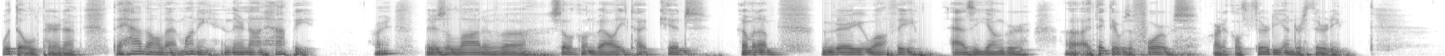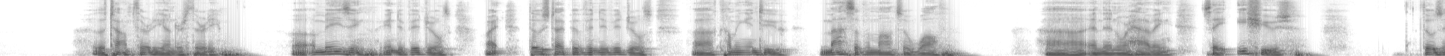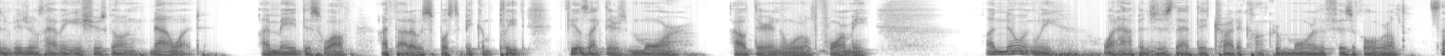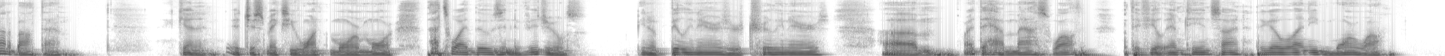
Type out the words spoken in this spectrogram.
with the old paradigm, they have all that money and they're not happy right? There's a lot of uh, Silicon Valley type kids coming up, very wealthy as a younger. Uh, I think there was a Forbes article, 30 under 30, the top 30 under 30. Uh, amazing individuals, right? Those type of individuals uh, coming into massive amounts of wealth. Uh, and then we're having, say, issues. Those individuals having issues going, now what? I made this wealth. I thought I was supposed to be complete. Feels like there's more out there in the world for me. Unknowingly, what happens is that they try to conquer more of the physical world. It's not about that. Again, it just makes you want more and more. That's why those individuals, you know, billionaires or trillionaires, um, right? They have mass wealth, but they feel empty inside. They go, "Well, I need more wealth."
